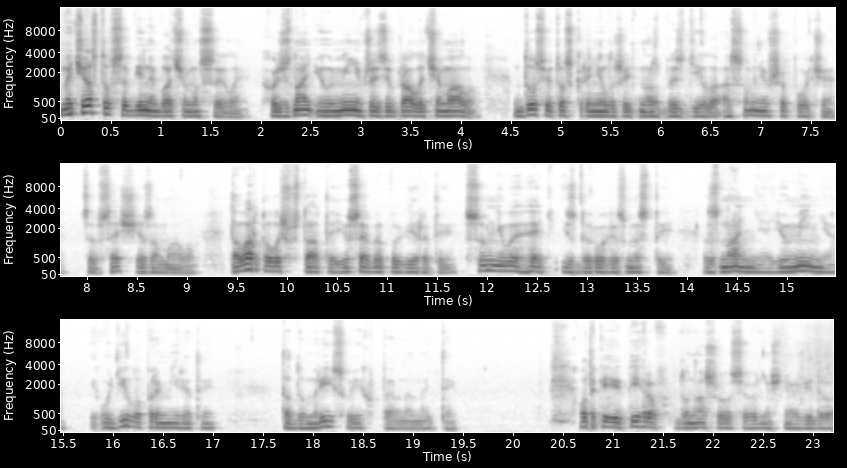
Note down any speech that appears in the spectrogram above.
Ми часто в собі не бачимо сили, хоч знань і умінь вже зібрали чимало. Досвід у скрині лежить нас без діла, а сумнів шепоче це все ще замало. Та варто лиш встати й у себе повірити, сумніви геть із дороги змести, знання й уміння і у діло приміряти, та до мрій своїх впевнено йти. Отакий епіграф до нашого сьогоднішнього відео.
